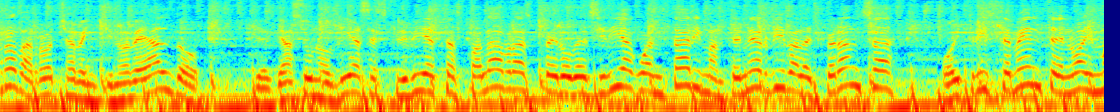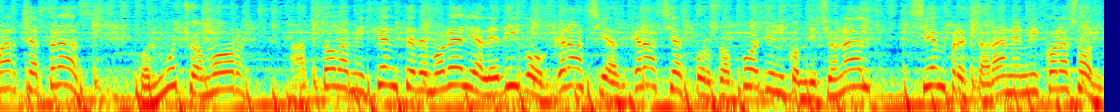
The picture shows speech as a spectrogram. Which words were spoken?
Arroba Rocha 29 Aldo. Desde hace unos días escribí estas palabras, pero decidí aguantar y mantener viva la esperanza. Hoy tristemente no hay marcha atrás. Con mucho amor, a toda mi gente de Morelia le digo gracias, gracias por su apoyo incondicional. Siempre estarán en mi corazón.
